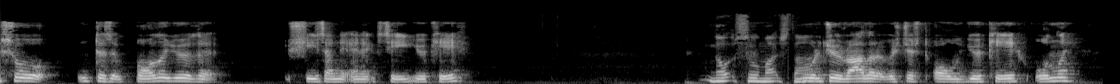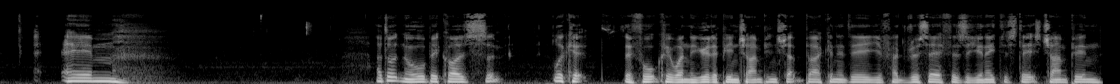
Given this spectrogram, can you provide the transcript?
So does it bother you that she's in the NXT UK? Not so much that. Would you rather it was just all UK only? Um, I don't know because um, look at the folk who won the European Championship back in the day. You've had Rusev as the United States champion.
